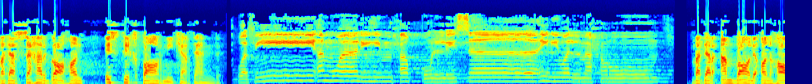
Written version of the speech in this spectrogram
و در سحرگاهان استغفار می‌کردند. وفي أموالهم حق للسائل والمحروم. و در اموال آنها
